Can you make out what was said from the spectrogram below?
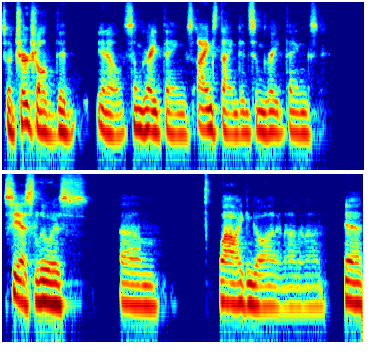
so Churchill did, you know, some great things. Einstein did some great things. C.S. Lewis. Um, wow, I can go on and on and on. Yeah,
